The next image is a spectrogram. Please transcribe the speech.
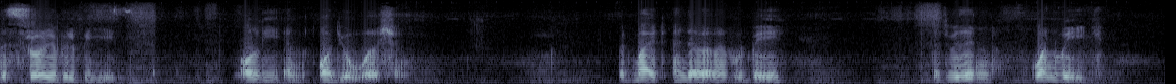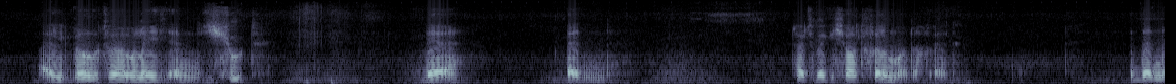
the story will be only an audio version. But my endeavor would be that within one week I'll go to a village and shoot there and try to make a short film out of it. But then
